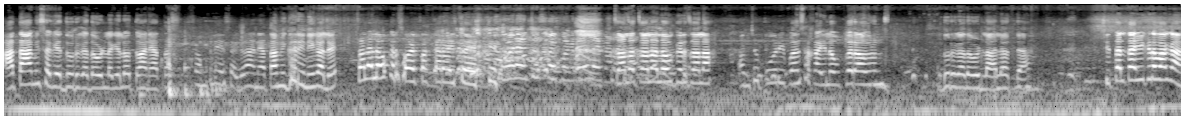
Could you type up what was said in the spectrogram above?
आता आम्ही सगळे दुर्गा दौडला गेलो होतो आणि आता संपले सगळं आणि आता आम्ही घरी निघालोय. चला लवकर स्वयंपाक करायचंय. चला चला लवकर चला. आमच्या पोरी पण सकाळी लवकर आवरून दुर्गा दौडला आल्या होत्या. शीतलताई इकडे बघा.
